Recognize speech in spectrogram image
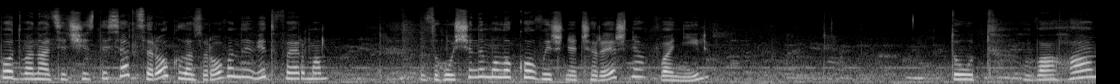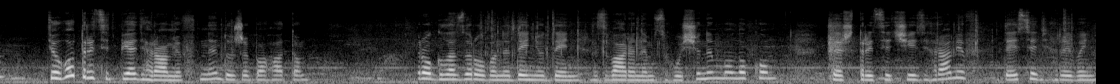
По 12,60 сирок глазурований від ферма. Згущене молоко, вишня, черешня, ваніль. Тут вага Всього 35 грамів, не дуже багато. Сирок глазурований день у день з вареним згущеним молоком, теж 36 грамів, 10 гривень.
